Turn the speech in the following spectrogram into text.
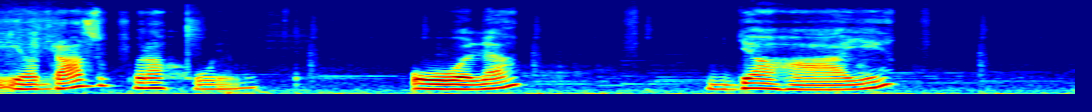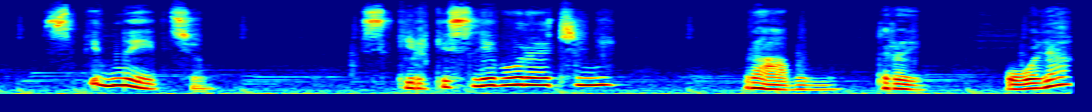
і одразу порахуємо. Оля вдягає спідницю. Скільки слів у реченні? Правильно, три. Оля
